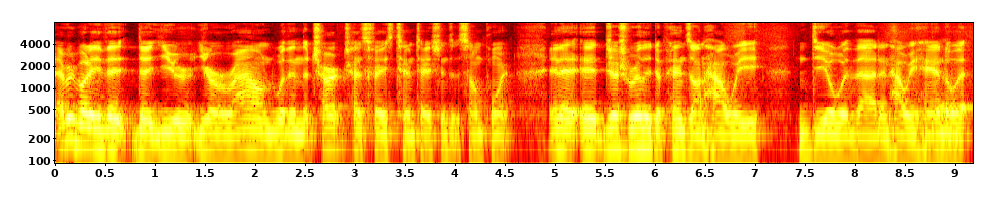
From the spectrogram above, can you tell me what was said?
everybody that that you're you're around within the church has faced temptations at some point, and it, it just really depends on how we deal with that and how we handle it.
